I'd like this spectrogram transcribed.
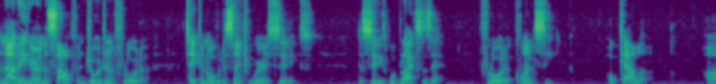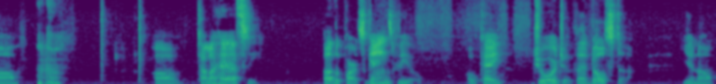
now they're here in the South, in Georgia and Florida, taking over the sanctuary cities, the cities where blacks is at. Florida, Quincy, Ocala, um, um, Tallahassee, other parts, Gainesville, okay, Georgia, Valdosta, you know,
